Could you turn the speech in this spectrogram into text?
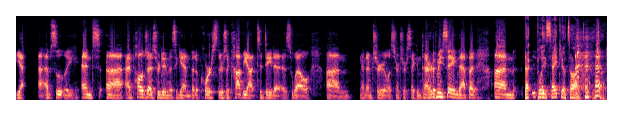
Yeah, absolutely. And uh, I apologize for doing this again, but of course, there's a caveat to data as well. Um, and I'm sure your listeners are sick and tired of me saying that, but um, no, please take your time. Take your time.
